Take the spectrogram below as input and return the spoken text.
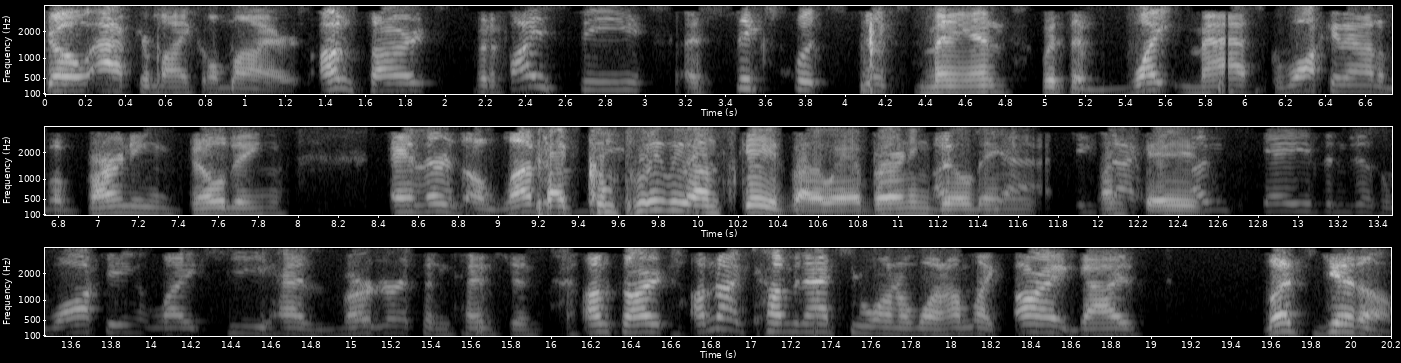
go after Michael Myers. I'm sorry, but if I see a six foot six man with a white mask walking out of a burning building, and there's eleven Like completely unscathed, by the way, a burning building. yeah, exactly. unscathed. unscathed and just walking like he has murderous intentions. I'm sorry, I'm not coming at you one on one. I'm like, all right, guys, let's get him.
